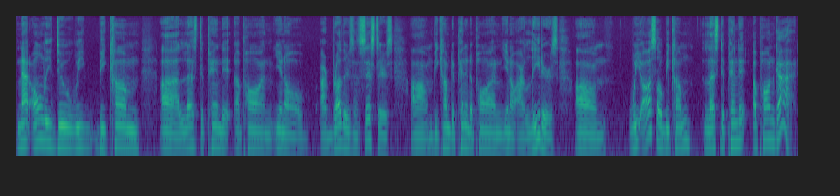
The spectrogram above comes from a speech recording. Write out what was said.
not only do we become uh, less dependent upon you know our brothers and sisters um, become dependent upon you know our leaders um, we also become less dependent upon god.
